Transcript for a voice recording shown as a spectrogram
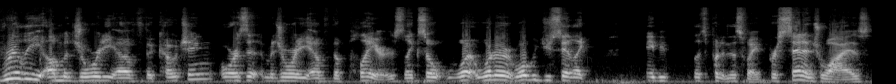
really a majority of the coaching, or is it a majority of the players? Like, so what what are what would you say? Like, maybe let's put it this way: percentage wise,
